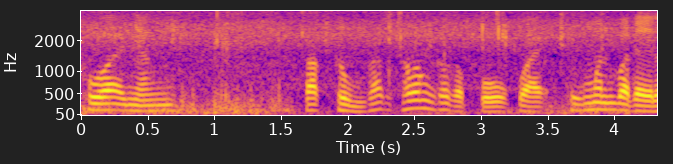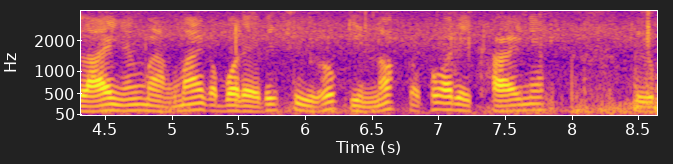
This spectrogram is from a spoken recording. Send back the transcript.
ทั่วอิหยัง ฟักถุ่มฟักทองเขาก็ปลูกไว้ถึงมันบ่ได้หลายหยังหมากมายก็บ่ได้ไปซื้อเขากินเนาะก็พอได้ขายเนี่ยตื่ม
